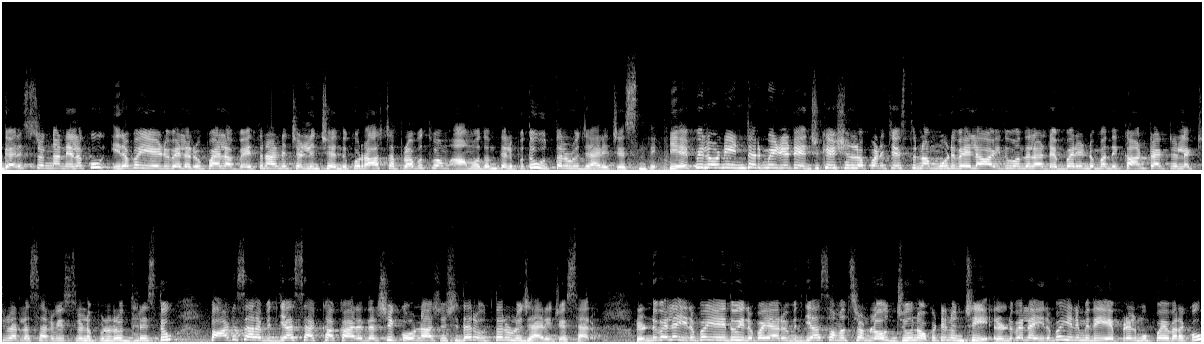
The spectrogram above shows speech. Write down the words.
గరిష్టంగా నెలకు ఇరవై ఏడు వేల రూపాయల వేతనాన్ని చెల్లించేందుకు రాష్ట్ర ప్రభుత్వం ఆమోదం తెలుపుతూ ఉత్తర్వులు జారీ చేసింది. ఏపీలోని ఇంటర్మీడియట్ ఎడ్యుకేషన్లో పనిచేస్తున్న మూడు వేల ఐదు వందల డెబ్బై రెండు మంది కాంట్రాక్ట్ లెక్చరర్ల సర్వీసులను పునరుద్ధరిస్తూ పాఠశాల విద్యాశాఖ కార్యదర్శి కోనా శశిధర్ ఉత్తర్వులు జారీ చేశారు. రెండు వేల ఇరవై ఐదు ఇరవై ఆరు విద్యా సంవత్సరంలో జూన్ ఒకటి నుంచి రెండు వేల ఇరవై ఎనిమిది ఏప్రిల్ ముప్పై వరకు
